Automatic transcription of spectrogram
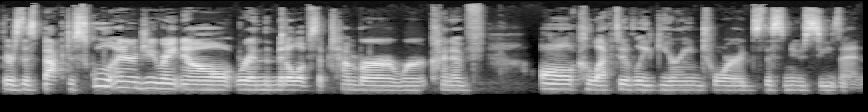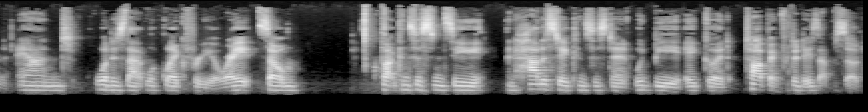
there's this back to school energy right now. We're in the middle of September. We're kind of all collectively gearing towards this new season. And what does that look like for you, right? So, thought consistency and how to stay consistent would be a good topic for today's episode.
